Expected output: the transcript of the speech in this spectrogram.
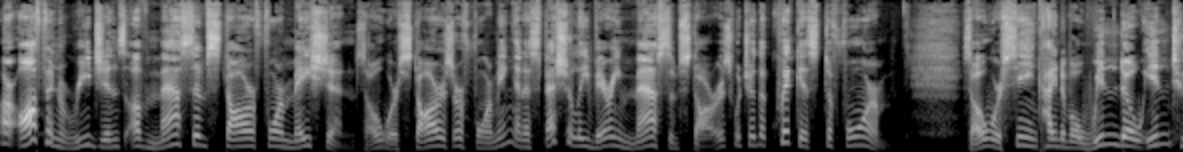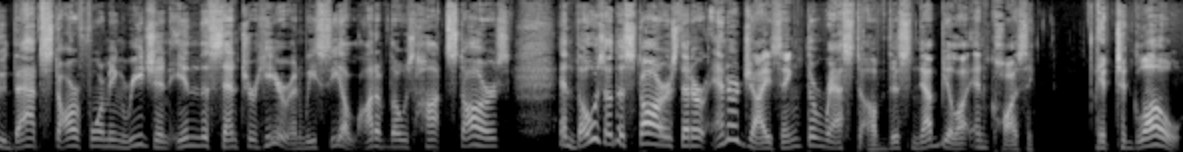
are often regions of massive star formation. So where stars are forming and especially very massive stars which are the quickest to form. So we're seeing kind of a window into that star forming region in the center here. And we see a lot of those hot stars. And those are the stars that are energizing the rest of this nebula and causing it to glow.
